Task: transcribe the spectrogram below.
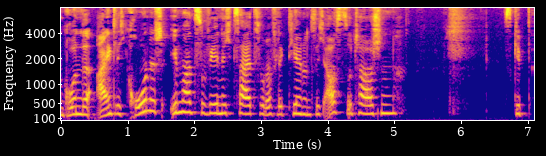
im Grunde eigentlich chronisch immer zu wenig Zeit zu reflektieren und sich auszutauschen. Es gibt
